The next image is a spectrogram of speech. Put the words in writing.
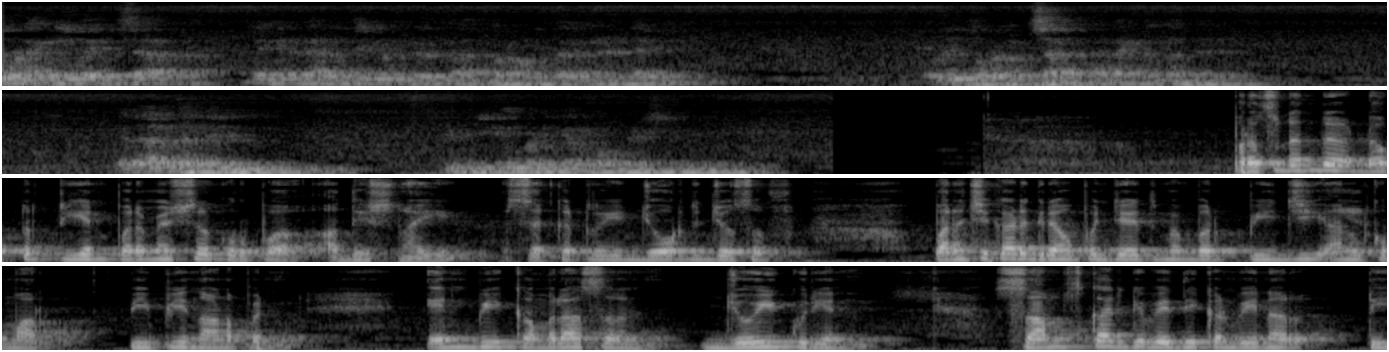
തുടങ്ങി വെച്ച ഇങ്ങനെ നടത്തിക്കൊണ്ടിരുന്ന പ്രവർത്തനങ്ങളുടെ ഒരു തുടർച്ച നടക്കുന്നത് യഥാർത്ഥത്തിൽ president doctor T N Parameshwar Kurup അധ്യക്ഷനായി സെക്രട്ടറി ജോർജ് ജോസഫ് പനച്ചിക്കാട് ഗ്രാമപഞ്ചായത്ത് member P G Anilkumar P P Nanappan N B Kamalasanan Joy Kurian സാംസ്കാരിക വേദി കൺവീനർ ടി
